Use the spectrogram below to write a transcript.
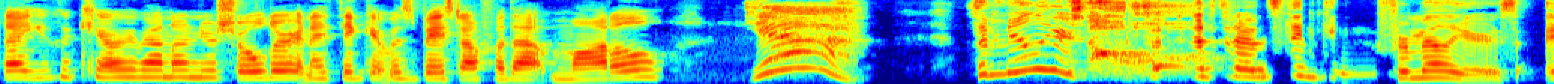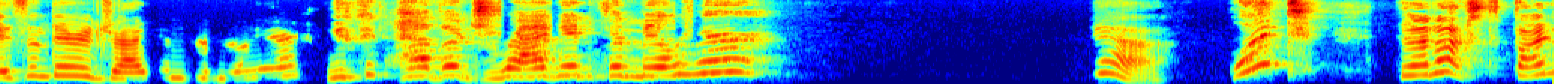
that you could carry around on your shoulder, and I think it was based off of that model. Yeah, familiars. That's what I was thinking. Familiars. Isn't there a dragon familiar? you could have a dragon familiar. Yeah. What? Did I not find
